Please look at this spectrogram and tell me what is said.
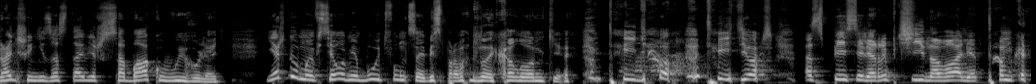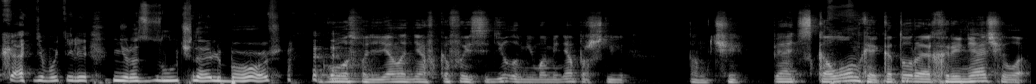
раньше не заставишь собаку выгулять. Я ж думаю, в Xiaomi будет функция беспроводной колонки. Ты идешь, ты идешь, а с песеля рыбчина валит там какая-нибудь или неразлучная любовь. Господи, я на днях в кафе сидел, и мимо меня прошли там чек 5 с колонкой, которая хренячила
